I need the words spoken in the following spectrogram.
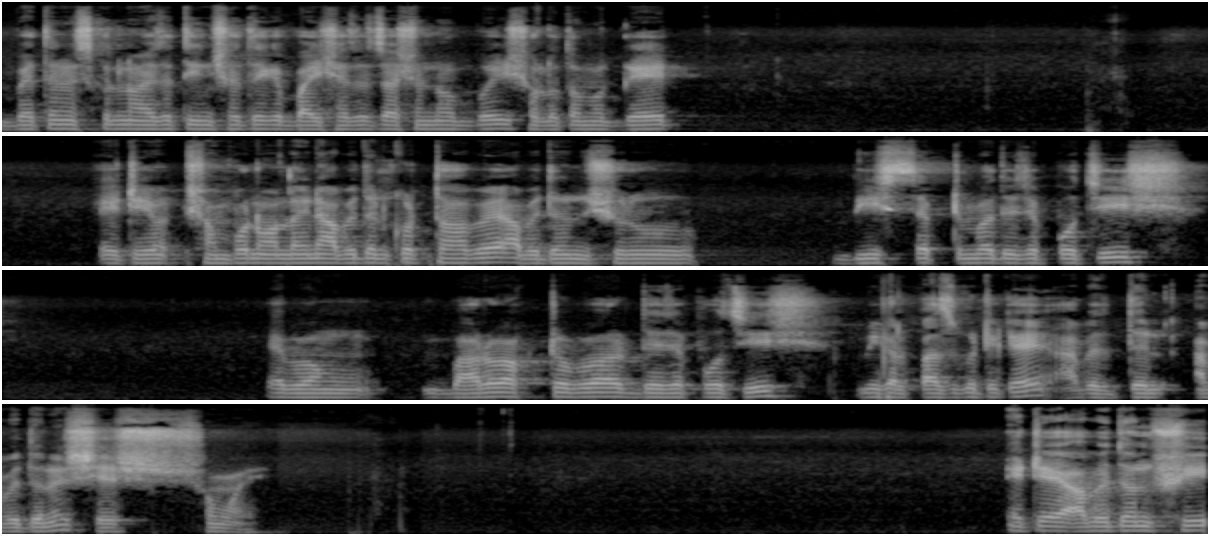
বেতন স্কেল নয় হাজার তিনশো থেকে বাইশ হাজার চারশো নব্বই, ষোলোতম গ্রেড। এটি সম্পূর্ণ অনলাইনে আবেদন করতে হবে। আবেদন শুরু বিশ সেপ্টেম্বর দু হাজার পঁচিশ এবং বারো অক্টোবর দু হাজার পঁচিশ বিকাল পাঁচ ঘটিকায় আবেদন আবেদনের শেষ সময়। এটা আবেদন ফি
